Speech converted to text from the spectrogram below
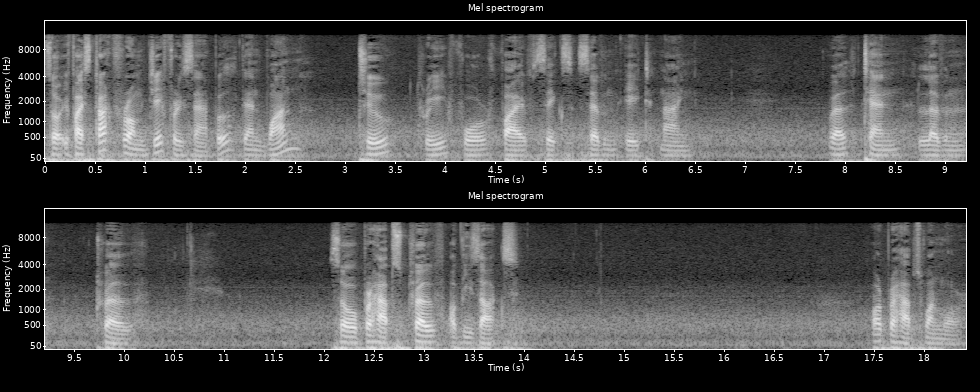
So, if I start from j for example, then 1, 2, 3, 4, 5, 6, 7, 8, 9, well 10, 11, 12. So, perhaps 12 of these arcs or perhaps one more.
